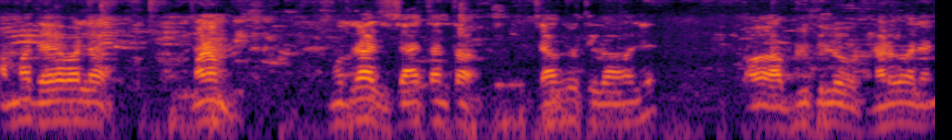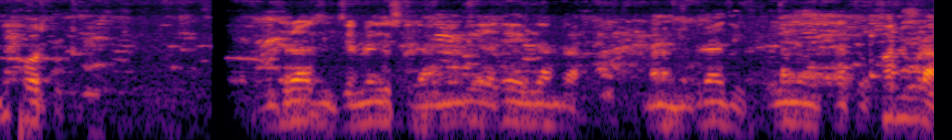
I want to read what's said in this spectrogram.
అమ్మ దయ వల్ల మనం ముద్రాజ్ జాతి అంతా జాగృతి కావాలి ఆ అభివృద్ధిలో నడవాలని కోరుకుంటున్నాం. ముద్రాజి జర్నలిస్ట్ కానివ్వండి అదేవిధంగా మన ముద్రాజి పిల్లలు ప్రతి ఒక్కరిని కూడా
